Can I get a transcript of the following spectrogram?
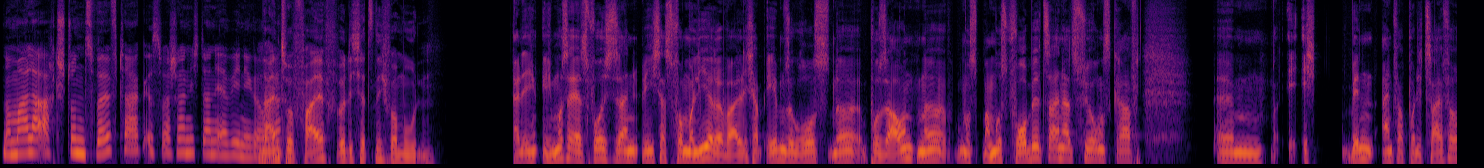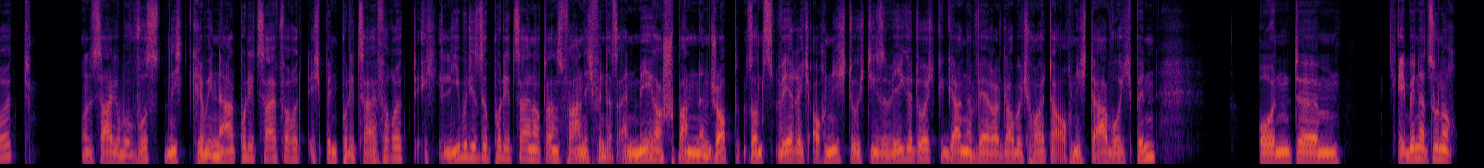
Normaler 8 Stunden 12 Tag ist wahrscheinlich dann eher weniger. 9 to 5 würde ich jetzt nicht vermuten. Also ich, ich, muss ja jetzt vorsichtig sein, wie ich das formuliere, weil ich habe eben so groß ne, posaunt, ne, muss, man muss Vorbild sein als Führungskraft. Ähm, ich bin einfach polizeiverrückt und ich sage bewusst nicht Kriminalpolizeiverrückt, ich bin polizeiverrückt. Ich liebe diese Polizei Nordrhein-Westfalen, ich finde das einen mega spannenden Job, sonst wäre ich auch nicht durch diese Wege durchgegangen, wäre, glaube ich, heute auch nicht da, wo ich bin. Und ähm, ich bin dazu noch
